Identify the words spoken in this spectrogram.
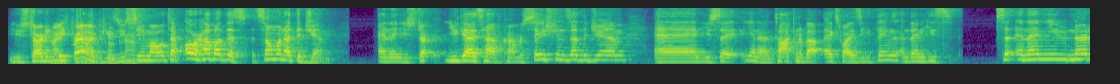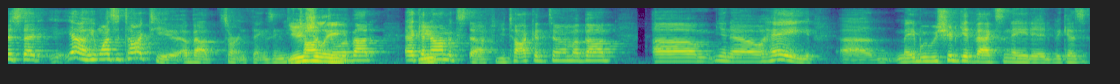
you started to be friendly because you see him all the time. Or how about this? Someone at the gym and then you start you guys have conversations at the gym and you say you know talking about xyz things and then he's so, and then you notice that yeah he wants to talk to you about certain things and you talk to Usually- him about economic stuff you talking to him about um, you know hey uh, maybe we should get vaccinated because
